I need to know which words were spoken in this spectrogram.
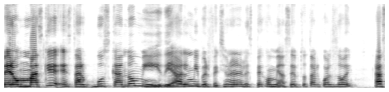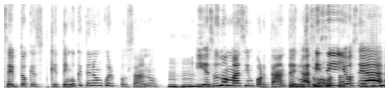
Pero más que estar buscando mi ideal, mi perfección en el espejo, me acepto tal cual soy, acepto que, que tengo que tener un cuerpo sano. Y eso es lo más importante. Así si avatar. yo sea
